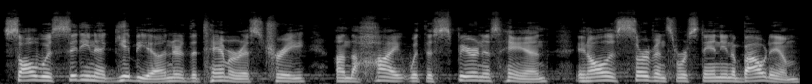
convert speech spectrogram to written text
Saul was sitting at Gibeah under the tamarisk tree on the height with a spear in his hand, and all his servants were standing about him.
